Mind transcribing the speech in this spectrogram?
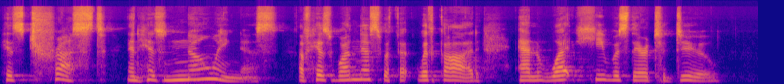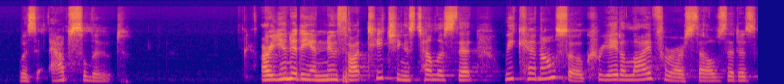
His trust and his knowingness of his oneness with, the, with God and what he was there to do was absolute. Our unity and new thought teachings tell us that we can also create a life for ourselves that is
